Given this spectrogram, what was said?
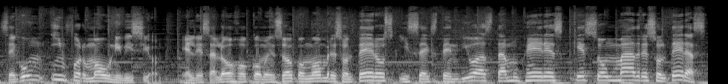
según informó Univision. El desalojo comenzó con hombres solteros y se extendió hasta mujeres que son madres solteras,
